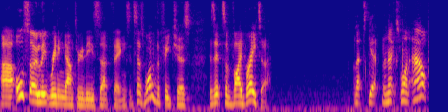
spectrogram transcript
Uh, also, reading down through these uh, things, it says one of the features is it's a vibrator. Let's get the next one out.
